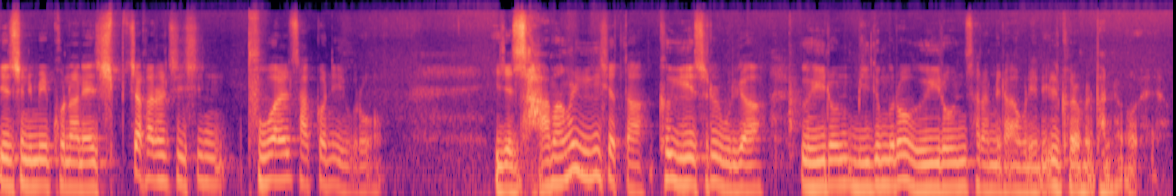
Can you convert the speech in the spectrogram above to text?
예수님이 고난의 십자가를 지신 부활 사건 이후로 이제 사망을 이기셨다. 그 예수를 우리가 의로운 믿음으로 의로운 사람이라 우리는 일컬음을 받는 거예요.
